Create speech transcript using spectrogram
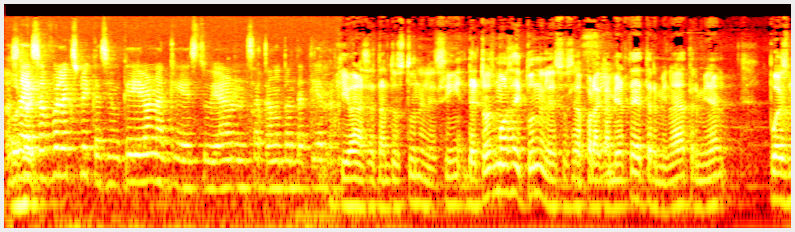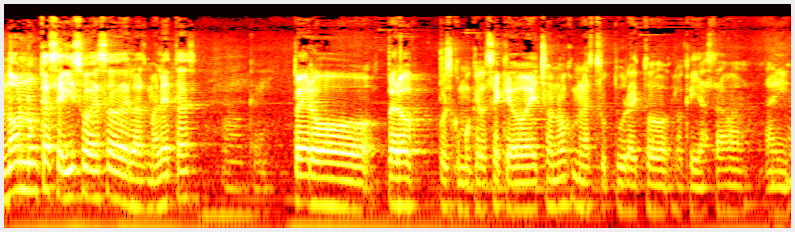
güey. O, sea, esa fue la explicación que dieron a que estuvieran sacando tanta tierra. que iban a hacer tantos túneles, sí. De todos modos hay túneles, o sea, para Sí. cambiarte de terminal a terminal. Pues no, nunca se hizo eso de las maletas, Ok. pero, pero pues como que se quedó hecho, ¿no? Como la estructura y todo lo que ya estaba ahí.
